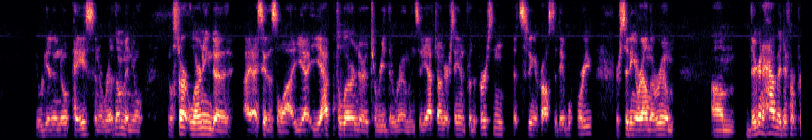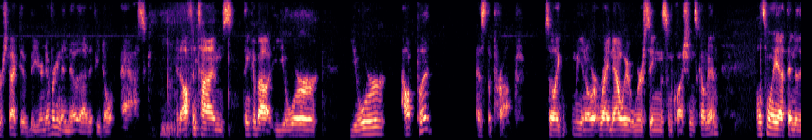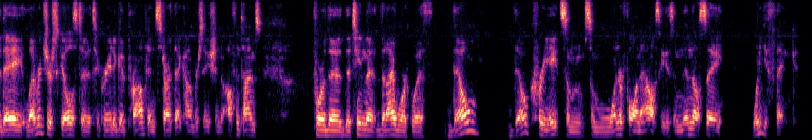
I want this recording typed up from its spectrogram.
you'll get into a pace and a rhythm, and you'll you'll start learning to. I, I say this a lot. You, you have to learn to to read the room, and so you have to understand for the person that's sitting across the table for you or sitting around the room. Um, they're going to have a different perspective, but you're never going to know that if you don't ask. And oftentimes, think about your your output as the prompt. So like, you know, right now we're, we're seeing some questions come in. Ultimately, at the end of the day, leverage your skills to, to create a good prompt and start that conversation. Oftentimes for the, the team that, that I work with, they'll, they'll create some, some wonderful analyses and then they'll say, what do you think?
